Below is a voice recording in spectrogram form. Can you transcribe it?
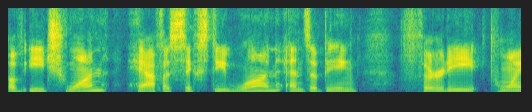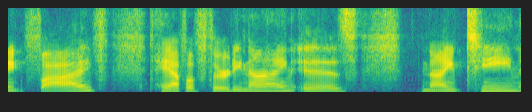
of each one half of 61 ends up being 30.5. Half of 39 is 19.5.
